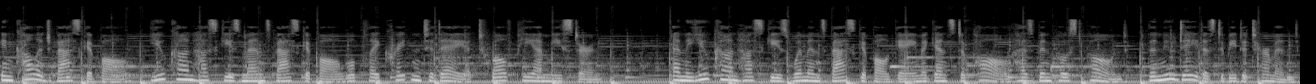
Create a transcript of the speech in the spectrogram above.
In college basketball, UConn Huskies men's basketball will play Creighton today at 12 p.m. Eastern. And the UConn Huskies women's basketball game against DePaul has been postponed, the new date is to be determined.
